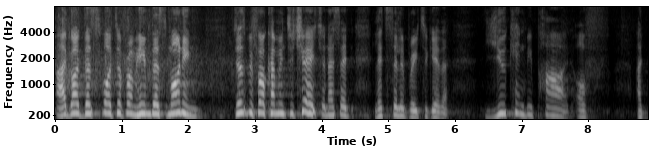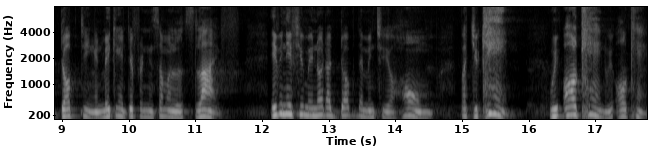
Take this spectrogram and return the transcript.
I got this photo from him this morning, just before coming to church, and I said, Let's celebrate together. You can be part of adopting and making a difference in someone's life, even if you may not adopt them into your home but you can. We all can. We all can.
